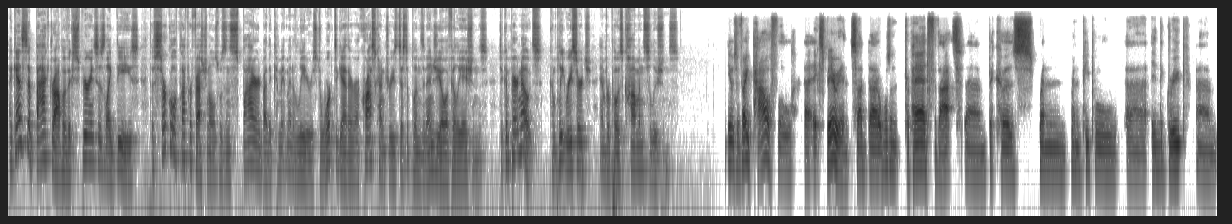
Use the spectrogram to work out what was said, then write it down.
Against a backdrop of experiences like these, the Circle of Cleft Professionals was inspired by the commitment of leaders to work together across countries, disciplines, and NGO affiliations to compare notes, complete research, and propose common solutions it was a very powerful uh, experience. I uh, wasn't prepared for that um, because when when people uh, in the group um,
